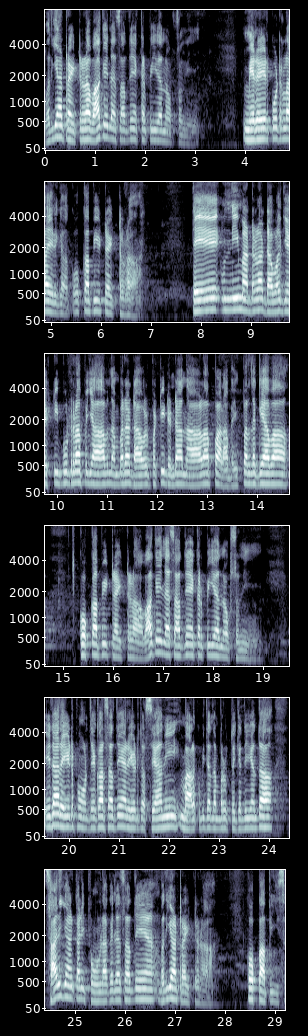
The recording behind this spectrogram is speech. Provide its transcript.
ਵਧੀਆ ਟਰੈਕਟਰ ਆ, ਵਾਹ ਕੇ ਲੈ ਸਕਦੇ 1 ਰੁਪਈਏ ਦਾ ਨੁਕਸ ਨਹੀਂ। ਮੇਰੇ ਏਅਰਕੋਟਲਾ ਏਰੀਆ ਕੋਕਾ ਪੀ ਟਰੈਕਟਰ ਆ। ਤੇ 19 ਮਾਡਲ ਆ, ਡਬਲ ਜੈਕਟੀ ਬੁੱਡਰ ਆ, ਪੰਜਾਬ ਨੰਬਰ ਆ, ਡਬਲ ਪੱਟੀ ਡੰਡਾ ਨਾਲ ਆ, ਭਾਰਾ ਬੈਂਪਰ ਲੱਗਿਆ ਵਾ, ਕੋਕਾ ਪੀ ਟਰੈਕਟਰ ਆ ਵਾ ਕੇ ਲੈ ਸਕਦੇ ਆ 1 ਰੁਪਈਆ ਨੁਕਸ ਨਹੀਂ। ਇਹਦਾ ਰੇਟ ਫੋਨ ਤੇ ਕਰ ਸਕਦੇ ਆ, ਰੇਟ ਦੱਸਿਆ ਨਹੀਂ, ਮਾਲਕ ਵੀ ਦਾ ਨੰਬਰ ਉੱਤੇ ਚੱਲੀ ਜਾਂਦਾ, ਸਾਰੀ ਜਾਣਕਾਰੀ ਫੋਨ ਲਾ ਕੇ ਲੈ ਸਕਦੇ ਆ, ਵਧੀਆ ਟਰੈਕਟਰ ਆ, ਕੋਕਾ ਪੀਸ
